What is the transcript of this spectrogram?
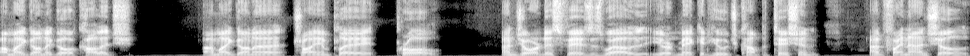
Am I going to go college? Am I going to try and play pro? And during this phase as well, you're making huge competition and financial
